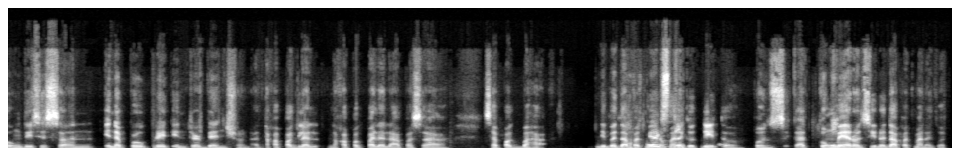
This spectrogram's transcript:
kung this is an inappropriate intervention at nakapagla, nakapagpalala pa sa, sa pagbaha? Hindi ba dapat mayroong managot dito? Kung, at kung It- meron, sino dapat managot?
